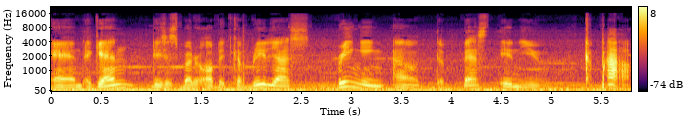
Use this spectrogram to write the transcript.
And again, this is Brother Obet Cabrillas bringing out the best in you. Kapow!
